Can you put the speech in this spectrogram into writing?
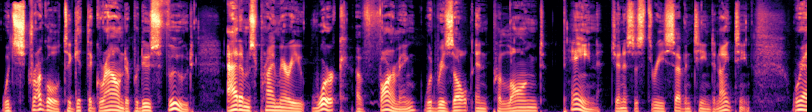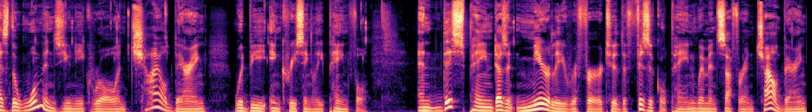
would struggle to get the ground to produce food. Adam's primary work of farming would result in prolonged pain, Genesis 3:17 to 19, whereas the woman's unique role in childbearing would be increasingly painful. And this pain doesn't merely refer to the physical pain women suffer in childbearing,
